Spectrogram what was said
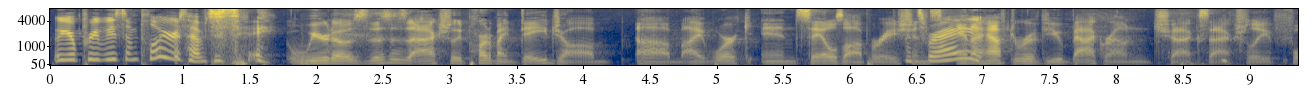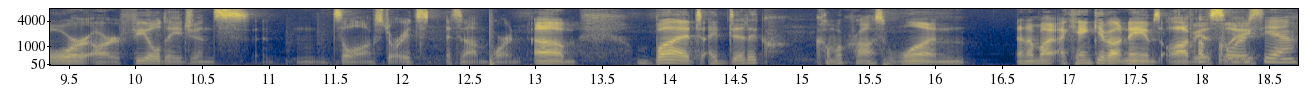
what your previous employers have to say. Weirdos, this is actually part of my day job. Um, I work in sales operations That's right. and I have to review background checks actually for our field agents. It's a long story. It's it's not important. Um, but I did ac- come across one and I'm not, I can't give out names obviously. Of course, yeah.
